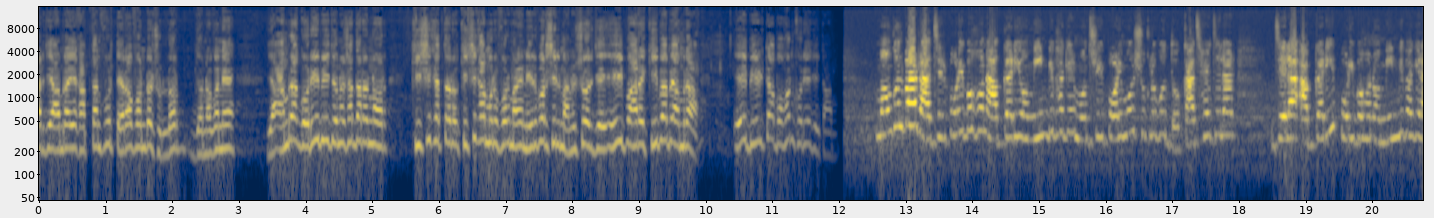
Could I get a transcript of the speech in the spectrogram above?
আর যে আমরা এই কাপ্তানপুর তেরো পনেরো ষোলোর জনগণে, যে আমরা গরিবই জনসাধারণের কৃষিক্ষেত্র কৃষি কামের উপর মানে নির্ভরশীল মানুষের যে এই পাহাড়ে কীভাবে আমরা এই বিলটা বহন করিয়ে যেতাম। মঙ্গলবার রাজ্যের পরিবহন, আবগারি ও মিন বিভাগের মন্ত্রী পরিমল শুক্লবৈদ্য কাছাড় জেলার জেলা আবগারি, পরিবহন ও মিন বিভাগের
